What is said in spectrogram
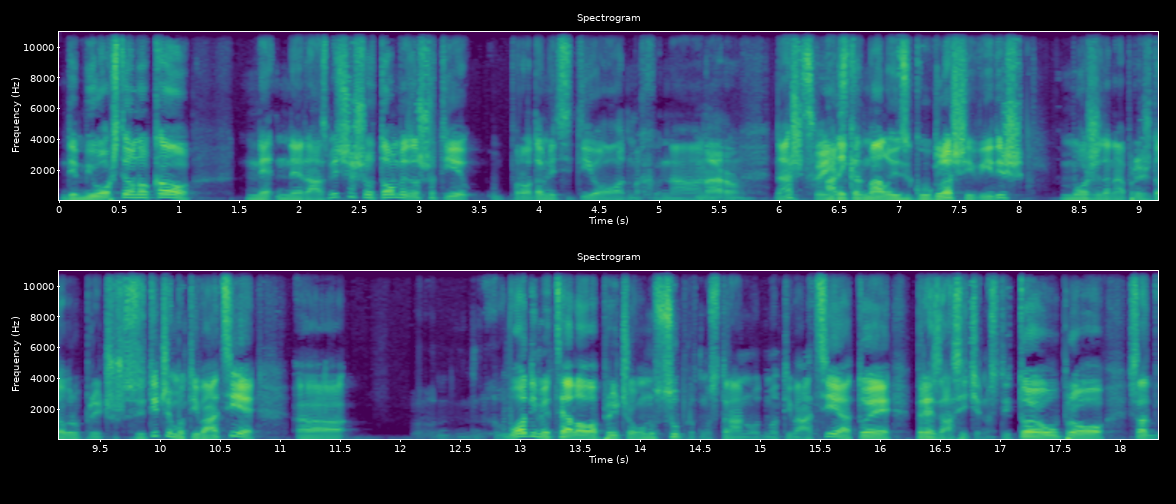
gde mi uopšte ono kao ne, ne razmišljaš o tome zašto ti je u prodavnici ti odmah na, Naravno. Znaš, Sve ali kad malo izgooglaš i vidiš, može da napraviš dobru priču. Što se tiče motivacije, uh, vodi me cela ova priča u onu suprotnu stranu od motivacije, a to je prezasićenost. I to je upravo, sad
